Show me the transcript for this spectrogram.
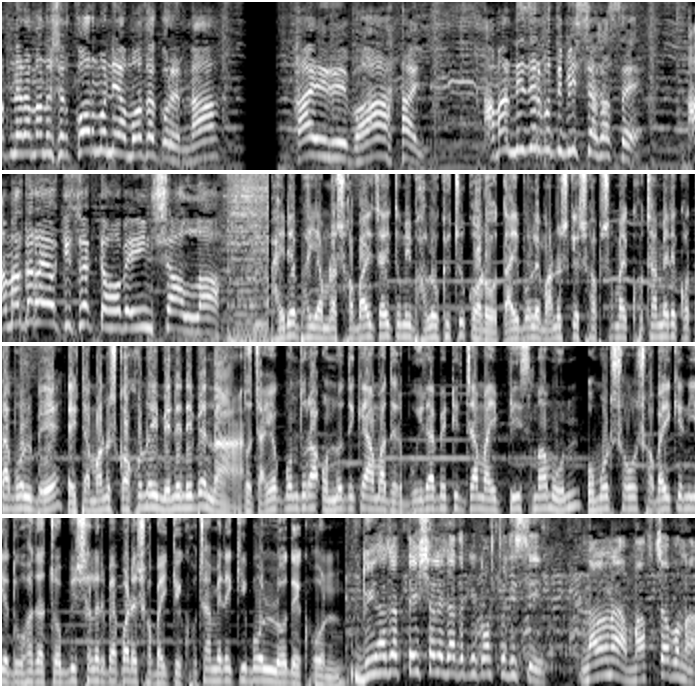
আপনারা মানুষের কর্ম নিয়ে মজা করেন না? হাই রে ভাই, আমার নিজের প্রতি বিশ্বাস আছে। আমার দ্বারাও কিছু একটা হবে, ইনশাআল্লাহ। ভাইরে ভাই, আমরা সবাই চাই তুমি ভালো কিছু করো। তাই বলে মানুষকে সব সময় খোঁচা মেরে কথা বলবে, এটা মানুষ কখনোই মেনে নেবে না। তো যাই হোক বন্ধুরা, অন্যদিকে আমাদের বুইরা বেটির জামাই প্রিস মামুন, ওমর সহ সবাইকে নিয়ে দুই হাজার চব্বিশ সালের ব্যাপারে সবাইকে খোঁচা মেরে কি বলল দেখুন। দুই হাজার তেইশ সালে যাদেরকে কষ্ট দিচ্ছি না না না, মাফ চাবো না।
